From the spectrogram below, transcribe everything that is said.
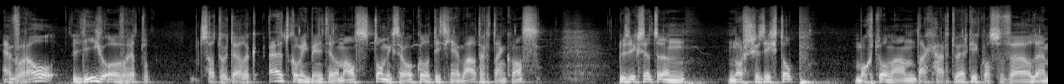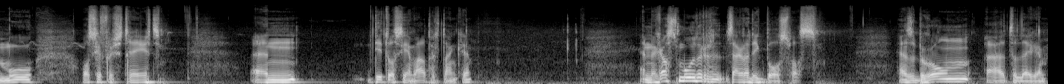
En vooral liegen over het, het zou toch duidelijk uitkomen, ik ben niet helemaal stom, ik zag ook wel dat dit geen watertank was. Dus ik zette een nors gezicht op, mocht wel na een dag hard werken, ik was vuil en moe, was gefrustreerd. En dit was geen watertank. Hè. En mijn gastmoeder zag dat ik boos was. En ze begon uit te leggen.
